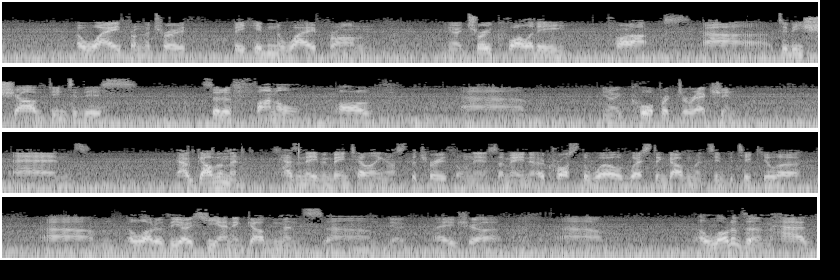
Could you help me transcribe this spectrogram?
away from the truth, be hidden away from you know true quality products uh, to be shoved into this sort of funnel of uh, you know corporate direction, and our government hasn't even been telling us the truth on this. I mean, across the world, Western governments in particular, um, a lot of the oceanic governments, um, you know, Asia, um, a lot of them have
